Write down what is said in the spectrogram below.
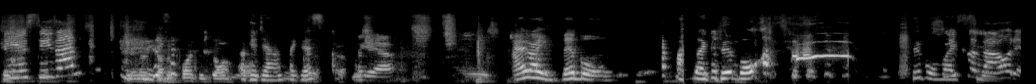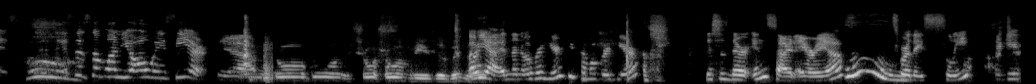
Do you see them? Yeah, got the point is gone. Okay, down like this. Yeah. I like Bibble. I like Bibble. Bibble She's likes the you. loudest. This is the one you always hear. Yeah. Go, go, show, show them the, the window. Oh yeah, and then over here, if you come over here, this is their inside area. Ooh, It's where they sleep, So you,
